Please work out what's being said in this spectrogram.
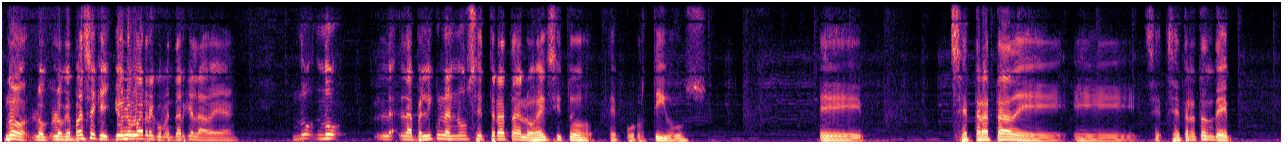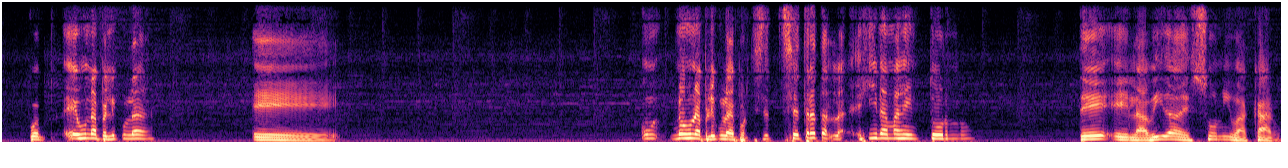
No, lo, que pasa es que yo le voy a recomendar que la vean. No, no, la, película no se trata de los éxitos deportivos. Eh, se trata de. Eh, se, tratan de. Pues es una película. Eh, no es una película deportiva, se, trata, gira más en torno de eh, la vida de Sonny Vaccaro.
